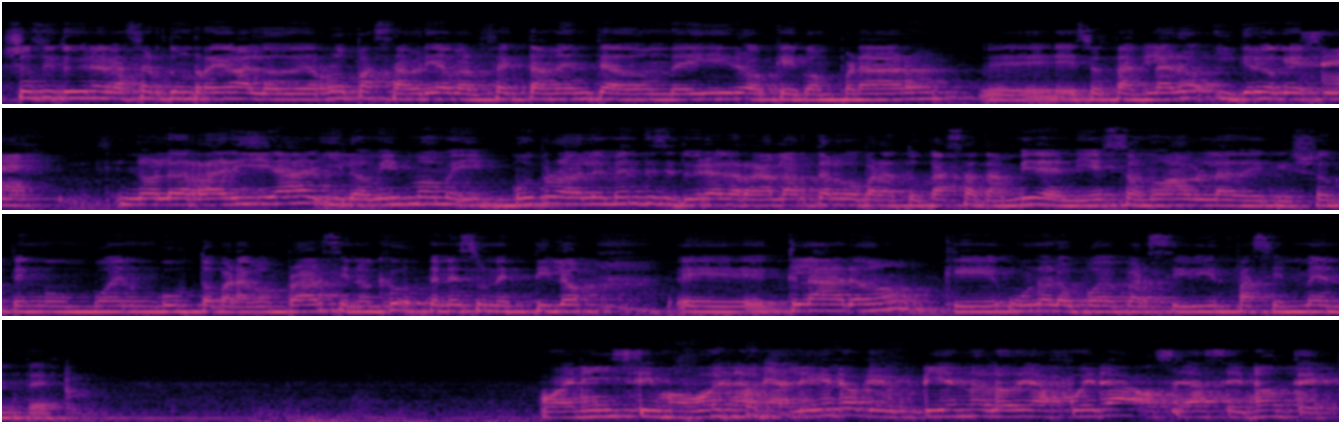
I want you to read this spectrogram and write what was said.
Yo si tuviera que hacerte un regalo de ropa sabría perfectamente a dónde ir o qué comprar, eh, eso está claro. Y creo que sí no le erraría y lo mismo, y muy probablemente si tuviera que regalarte algo para tu casa también, y eso no habla de que yo tengo un buen gusto para comprar, sino que vos tenés un estilo eh, claro que uno lo puede percibir fácilmente. Buenísimo, bueno, me alegro que viéndolo de afuera, o sea, se note.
